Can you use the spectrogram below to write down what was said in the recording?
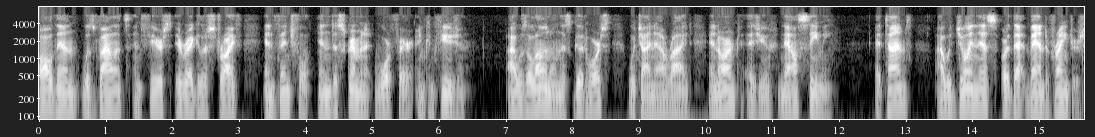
All then was violence and fierce, irregular strife, and vengeful, indiscriminate warfare and confusion. I was alone on this good horse which I now ride, and armed as you now see me. At times I would join this or that band of rangers,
